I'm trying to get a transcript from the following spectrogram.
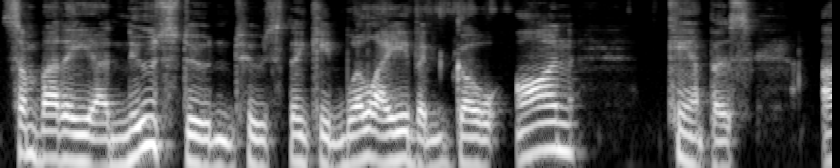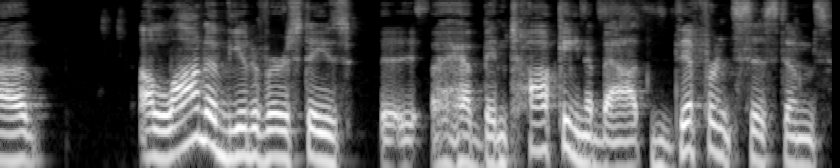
somebody, a new student who's thinking, will I even go on campus? Uh, a lot of universities uh, have been talking about different systems.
